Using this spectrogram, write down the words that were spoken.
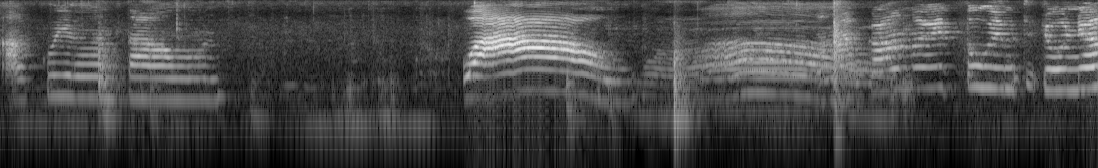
Aku yang ulang tahun. Wow. Wow. Enak kamu itu yang cucunya.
